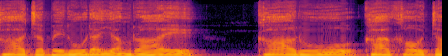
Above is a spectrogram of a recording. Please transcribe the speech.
ข้าจะไปรู้ได้อย่างไร ข้ารู้ ข้าเข้าใจ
